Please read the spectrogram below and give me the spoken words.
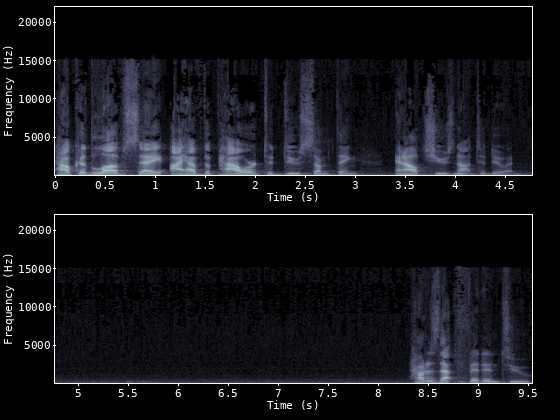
How could love say, I have the power to do something and I'll choose not to do it? How does that fit into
